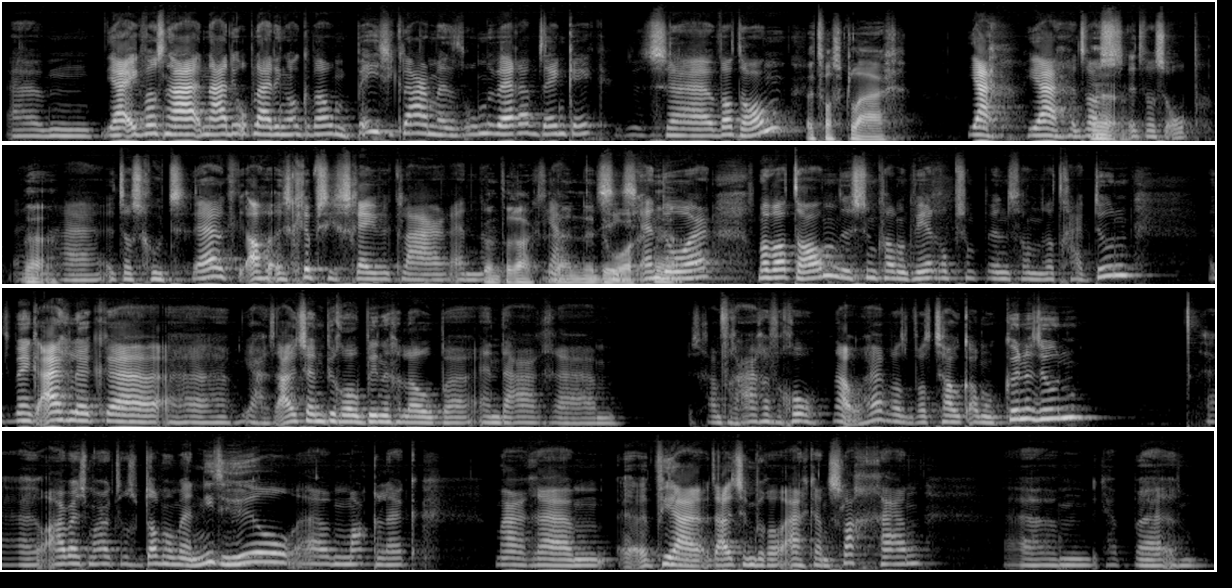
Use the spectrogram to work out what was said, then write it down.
Ehm, ja, ik was na, na die opleiding ook wel een beetje klaar met het onderwerp, denk ik. Dus wat dan? Het was klaar. Ja, ja, het, was, Ja. het was op. En, Ja. eh, het was goed. Ja, ik had een scriptie geschreven, klaar. En, erachter ja, en eh, precies. door. En door. Maar wat dan? Dus toen kwam ik weer op zo'n punt van, wat ga ik doen? En toen ben ik eigenlijk eh, ja, het uitzendbureau binnengelopen en daar ehm, eens gaan vragen van, goh, nou, hè, wat, wat zou ik allemaal kunnen doen? De arbeidsmarkt was op dat moment niet heel makkelijk. Maar ehm, eh, via het uitzendbureau eigenlijk aan de slag gegaan. Ehm, ik heb eh, een,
